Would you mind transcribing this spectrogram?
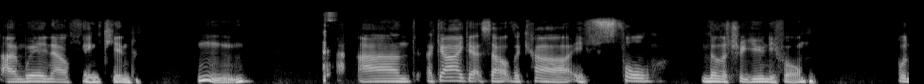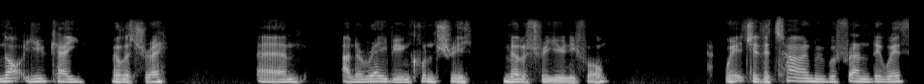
And we're now thinking, hmm. And a guy gets out of the car in full military uniform, but not UK military, um, an Arabian country military uniform, which at the time we were friendly with,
